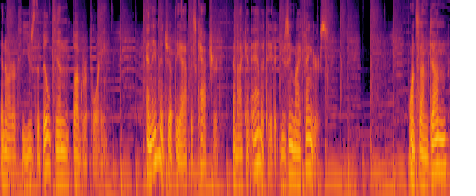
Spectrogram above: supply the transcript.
in order to use the built-in bug reporting. An image of the app is captured, and I can annotate it using my fingers. Once I'm done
